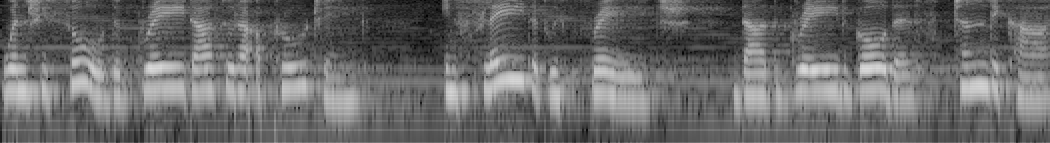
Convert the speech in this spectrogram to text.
When she saw the great Asura approaching, inflated with rage, that great goddess Chandika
